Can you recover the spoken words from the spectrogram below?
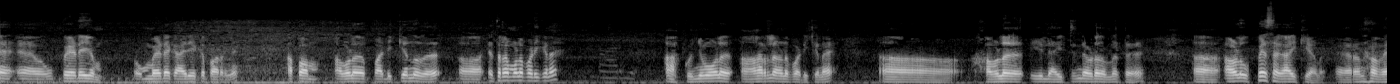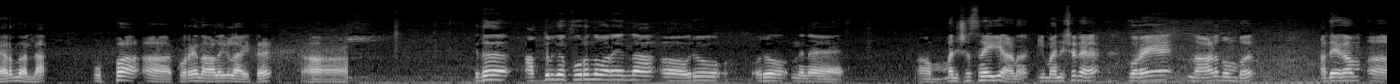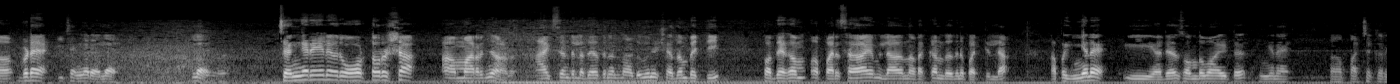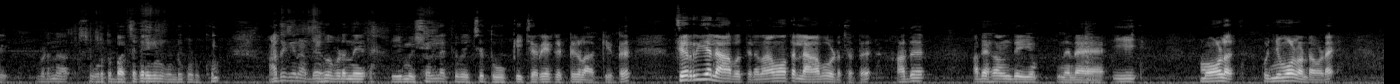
ഉപ്പയുടെയും ഉമ്മയുടെ കാര്യമൊക്കെ പറഞ്ഞ് അപ്പം അവൾ പഠിക്കുന്നത് എത്ര മോളെ പഠിക്കണേ? ആ കുഞ്ഞുമോൾ ആറിലാണ് പഠിക്കണേ. അവൾ ഈ ലൈറ്റിന്റെ അവിടെ നിന്നിട്ട് ആ, അവൾ ഉപ്പയെ സഹായിക്കുകയാണ്. കാരണം വേറൊന്നുമല്ല. ഉപ്പ കുറേ നാളുകളായിട്ട് ഇത് അബ്ദുൽ ഗഫൂർ എന്ന് പറയുന്ന ഒരു ഒരു പിന്നെ മനുഷ്യ മനുഷ്യസ്നേഹിയാണ്. ഈ മനുഷ്യന് കുറെ നാൾ മുമ്പ് അദ്ദേഹം ഇവിടെ ഈ ചെങ്ങര അല്ലേ? അല്ലേ? ചെങ്ങരയിലെ ഒരു ഓട്ടോറിക്ഷ മറിഞ്ഞാണ്. ആക്സിഡന്റിൽ അദ്ദേഹത്തിന് നടുവിന് ക്ഷതം പറ്റി. അപ്പൊ അദ്ദേഹം പരസഹായം ഇല്ലാതെ നടക്കേണ്ടതിന് പറ്റില്ല. അപ്പൊ ഇങ്ങനെ ഈ അദ്ദേഹം സ്വന്തമായിട്ട് ഇങ്ങനെ പച്ചക്കറി. ഇവിടുന്ന് സുഹൃത്ത് പച്ചക്കറി ഇങ്ങനെ കൊണ്ടു കൊടുക്കും. അതിങ്ങനെ അദ്ദേഹം ഇവിടുന്ന് ഈ മിഷനിലൊക്കെ വെച്ച് തൂക്കി ചെറിയ കെട്ടുകളാക്കിയിട്ട് ചെറിയ ലാഭത്തിന് നാമത്തെ ലാഭം എടുത്തിട്ട് അത് അദ്ദേഹം എന്ത് ചെയ്യും? പിന്നെ ഈ മോൾ കുഞ്ഞുമോളുണ്ട് അവിടെ.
